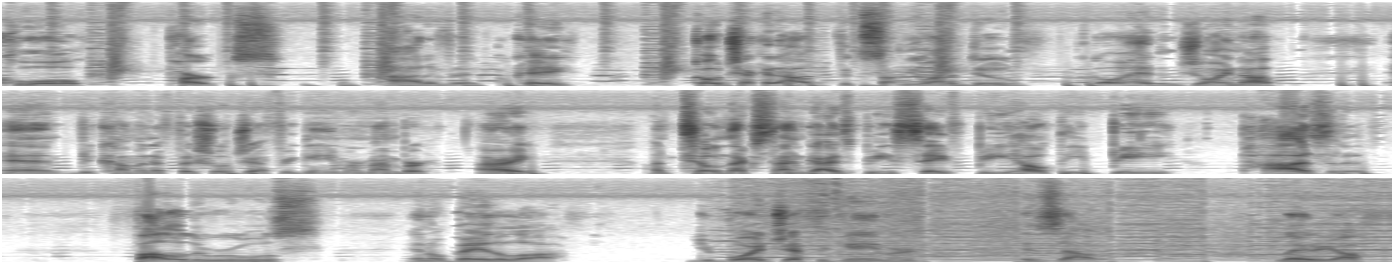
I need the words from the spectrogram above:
cool perks out of it, okay? Go check it out. If it's something you want to do, go ahead and join up and become an official Geoffrey Gamer member, all right? Until next time, guys, be safe, be healthy, be positive. Follow the rules and obey the law. Your boy Geoffrey Gamer is out. Later, y'all.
